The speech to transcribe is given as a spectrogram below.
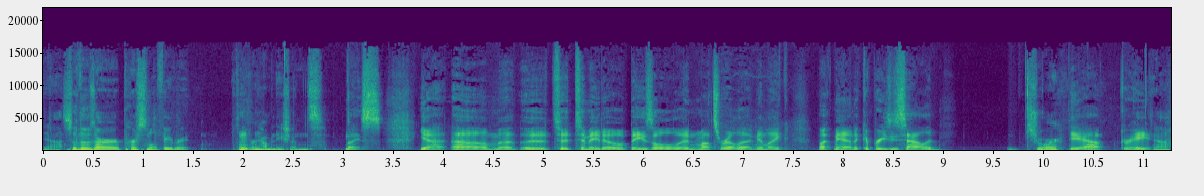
yeah, so those are personal favorite flavor combinations. Nice. Yeah. Um. Uh, uh, to tomato, basil, and mozzarella. I mean, like, fuck, man, a caprese salad. Sure. Yeah. Great. Yeah,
